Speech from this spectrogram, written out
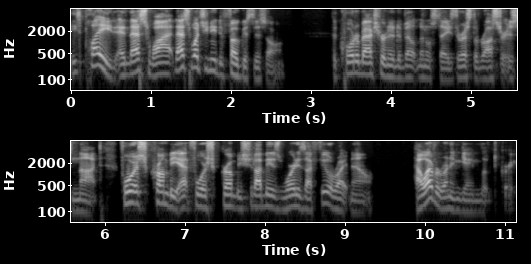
He's played, and that's why that's what you need to focus this on. The quarterbacks are in a developmental stage. The rest of the roster is not. Forrest Crumby at Forrest Crumby. Should I be as worried as I feel right now? However, running game looked great.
